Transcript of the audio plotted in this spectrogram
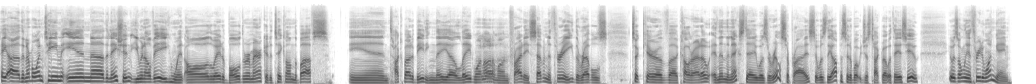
hey, uh, the number one team in uh, the nation, UNLV, went all the way to Boulder, America, to take on the Buffs. And talk about a beating. They uh, laid one on them on Friday, seven to three. The Rebels took care of uh, Colorado, and then the next day was a real surprise. It was the opposite of what we just talked about with ASU. It was only a three to one game.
